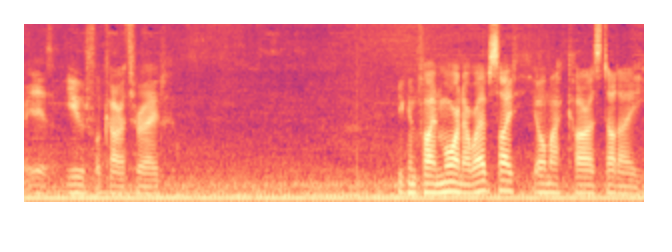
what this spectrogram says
It is a beautiful car throughout. You can find more on our website, yomaccars.ie.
